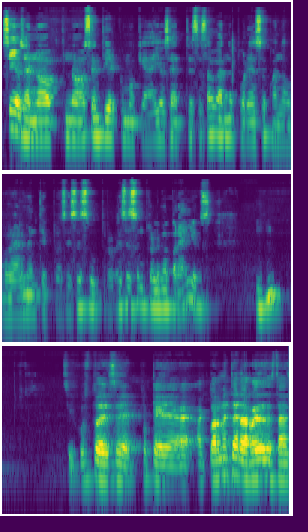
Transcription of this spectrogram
Sí, o sea, no, no sentir como que, ay, o sea, te estás ahogando por eso cuando realmente, pues, ese es, su, ese es un problema para ellos. Ujú. Sí, justo ese, porque eh, actualmente en las redes está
